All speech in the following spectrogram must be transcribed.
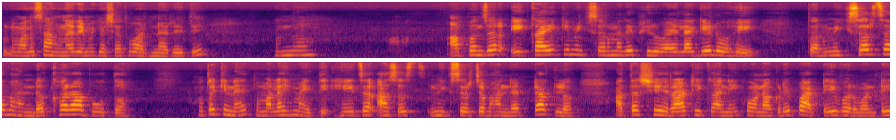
तुम्हाला सांगणार आहे मी कशात वाढणार आहे ते. पण आपण जर एकाएकी मिक्सरमध्ये फिरवायला गेलो हे तर मिक्सरचं भांडं खराब होतं. होतं की नाही? तुम्हालाही माहिती आहे. हे जर असंच मिक्सरच्या भांड्यात टाकलं आता शहरा ठिकाणी कोणाकडे पाटे वरवंटे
